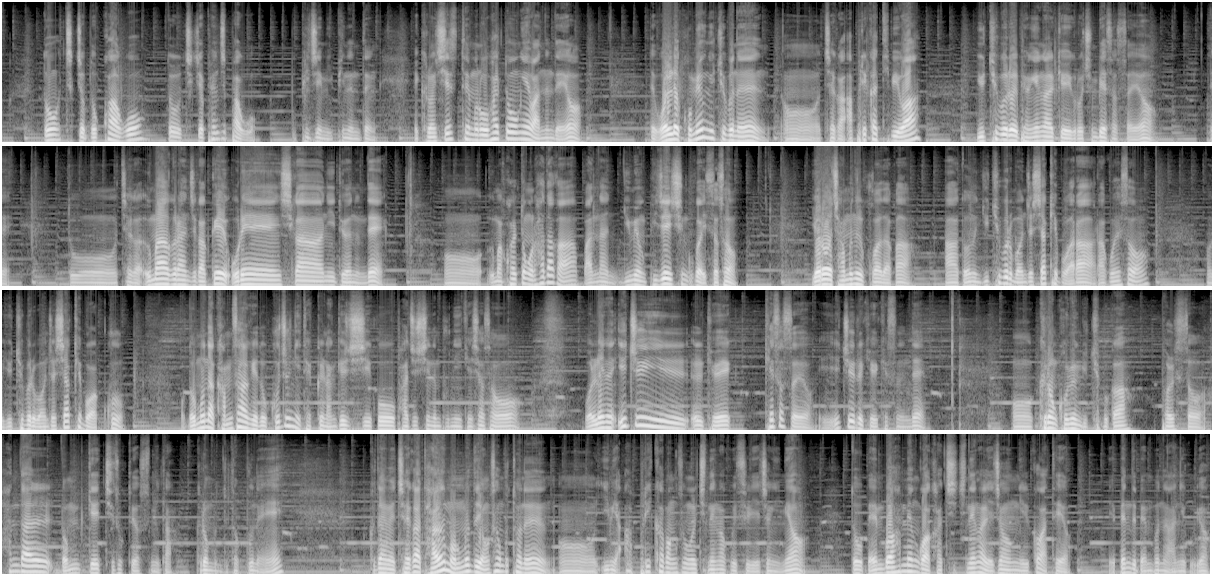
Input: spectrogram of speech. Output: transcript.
또 직접 녹화하고 또 직접 편집하고 뭐 BGM 입히는 등 예, 그런 시스템으로 활동해 왔는데요. 네, 원래 고명 유튜브는 어 제가 아프리카 TV와 유튜브를 병행할 계획으로 준비했었어요. 네. 또 제가 음악을 한 지가 꽤 오랜 시간이 되었는데 어 음악 활동을 하다가 만난 유명 BJ 친구가 있어서 여러 자문을 구하다가 아 너는 유튜브를 먼저 시작해 보아라 라고 해서 어, 유튜브를 먼저 시작해 보았고 어, 너무나 감사하게도 꾸준히 댓글 남겨주시고 봐주시는 분이 계셔서 원래는 일주일을 계획했었어요. 이 일주일을 계획했었는데 어, 그런 고명 유튜브가 벌써 한 달 넘게 지속되었습니다. 그런 분들 덕분에 그 다음에 제가 다음 업로드 영상부터는 어, 이미 아프리카 방송을 진행하고 있을 예정이며 또 멤버 한 명과 같이 진행할 예정일 것 같아요. 예, 밴드 멤버는 아니고요.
